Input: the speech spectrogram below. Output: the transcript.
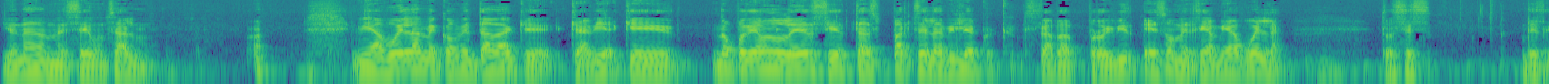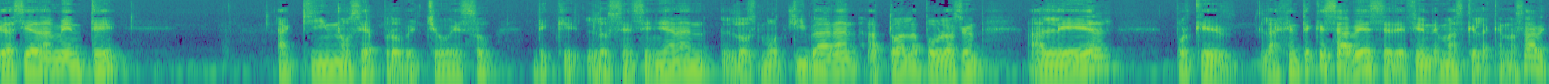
Yo nada me sé un salmo. Mi abuela me comentaba que, que, había, que no podíamos leer ciertas partes de la Biblia porque estaba prohibido. Eso me decía mi abuela. Entonces, desgraciadamente, aquí no se aprovechó eso de que los enseñaran, los motivaran a toda la población a leer, porque la gente que sabe se defiende más que la que no sabe.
